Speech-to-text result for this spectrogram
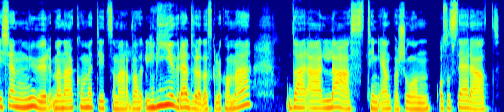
ikke en mur, men jeg har kommet dit som jeg var livredd for at jeg skulle komme. Der jeg leser ting en person, og så ser jeg at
